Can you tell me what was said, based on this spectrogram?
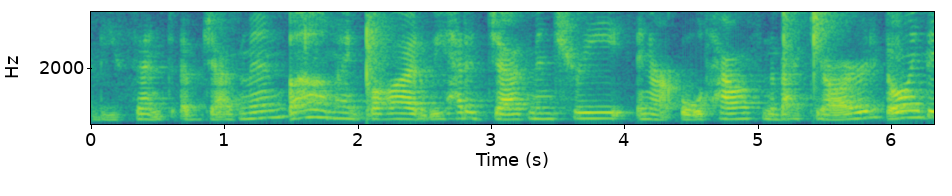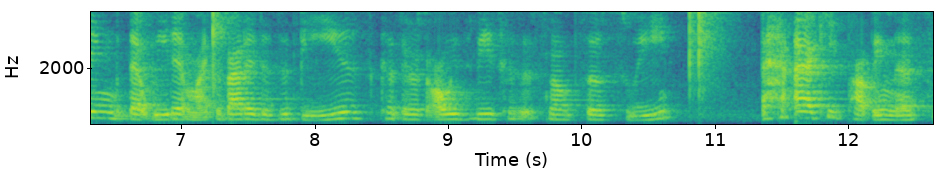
the scent of jasmine. Oh my god, we had a jasmine tree in our old house in the backyard. The only thing that we didn't like about it is the bees because there's always bees because it smelled so sweet. I keep popping this.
